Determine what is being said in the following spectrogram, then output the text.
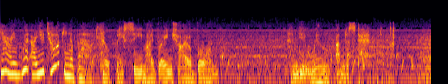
Gary, what are you talking about? Help me see my brainchild born, and you understand.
